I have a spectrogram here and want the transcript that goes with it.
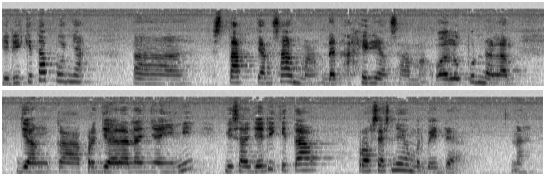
Jadi kita punya uh, start yang sama dan akhir yang sama. Walaupun dalam jangka perjalanannya ini bisa jadi kita prosesnya yang berbeda. Nah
